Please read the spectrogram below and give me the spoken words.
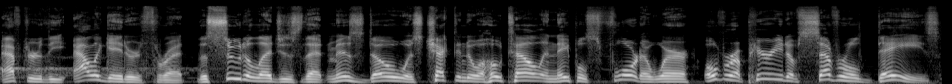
After the alligator threat, the suit alleges that Ms. Doe was checked into a hotel in Naples, Florida, where over a period of several days,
